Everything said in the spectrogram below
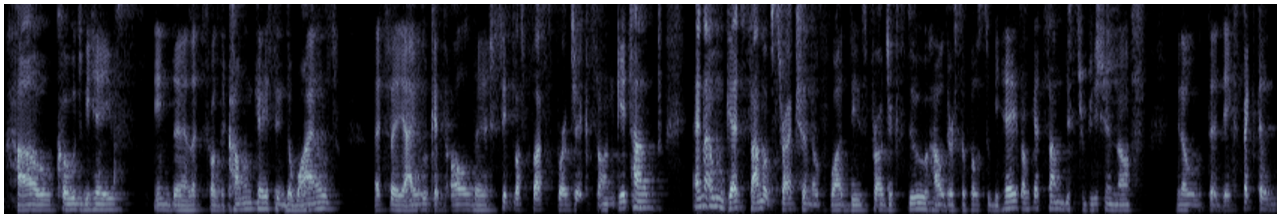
how code behaves in the let's call the common case in the wild. Let's say i look at all the c++ projects on github and i will mm-hmm. get some abstraction of what these projects do how they're supposed to behave. I'll get some distribution of you know the, the expected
